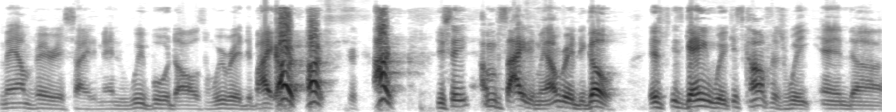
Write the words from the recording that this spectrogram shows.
Man, I'm very excited, man. We Bulldogs and we're ready to bite. Arr, arr, arr. You see, I'm excited, man. I'm ready to go. It's, it's game week, it's conference week, and uh,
